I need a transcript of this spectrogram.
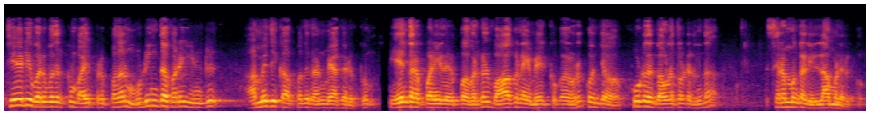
தேடி வருவதற்கும் வாய்ப்பு இருப்பதால் முடிந்தவரை இன்று அமைதி காப்பது நன்மையாக இருக்கும். இயந்திர பணியில் இருப்பவர்கள் வாகனம் மேற்கொள்பவர்கள் கொஞ்சம் கூடுதல் கவனத்தோடு இருந்தால் சிரமங்கள் இல்லாமல் இருக்கும்.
